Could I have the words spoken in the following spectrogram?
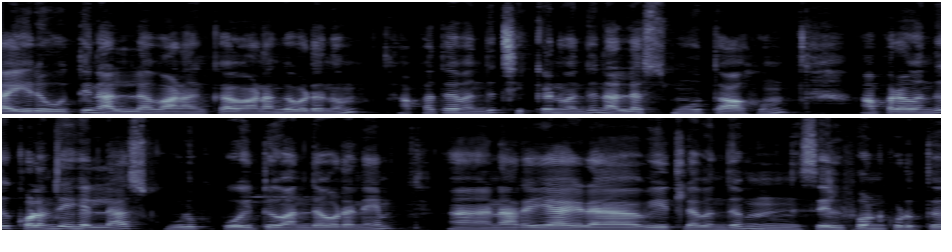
தயிர் ஊற்றி நல்லா வணக்க வணங்க விடணும். அப்போ தான் வந்து சிக்கன் வந்து நல்லா ஸ்மூத் ஆகும். அப்புறம் வந்து குழந்தைகள்லாம் ஸ்கூலுக்கு போயிட்டு வந்த உடனே நிறையா இட வீட்டில் வந்து செல்ஃபோன் கொடுத்து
